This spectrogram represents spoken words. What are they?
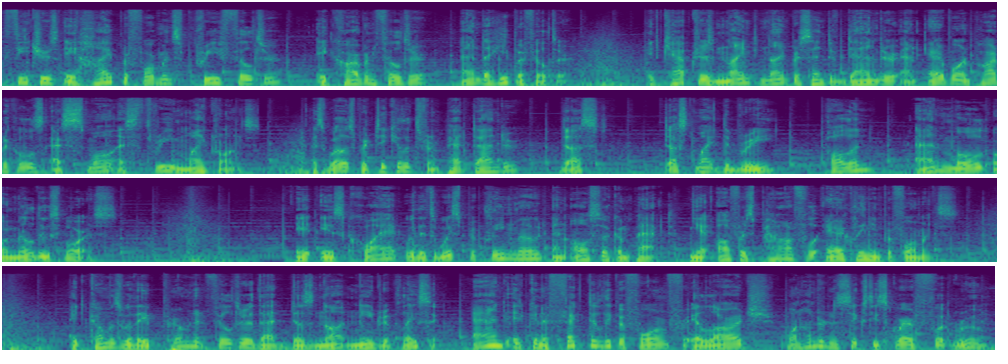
features a high-performance pre-filter, a carbon filter, and a HEPA filter. It captures 99% of dander and airborne particles as small as 3 microns, as well as particulates from pet dander, dust, dust mite debris, pollen, and mold or mildew spores. It is quiet with its whisper clean mode and also compact, yet offers powerful air cleaning performance. It comes with a permanent filter that does not need replacing, and it can effectively perform for a large 160 square foot room.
